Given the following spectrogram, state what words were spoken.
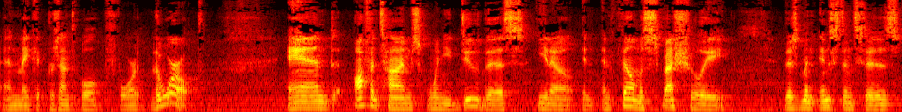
and make it presentable for the world. And oftentimes, when you do this, you know, in, in film especially, there's been instances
